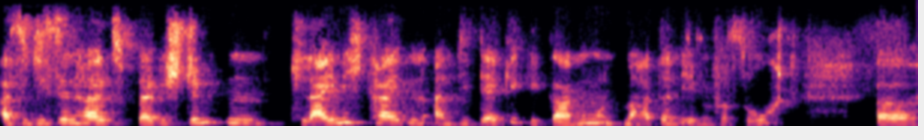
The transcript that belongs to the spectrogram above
also die sind halt bei bestimmten Kleinigkeiten an die Decke gegangen und man hat dann eben versucht, äh,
